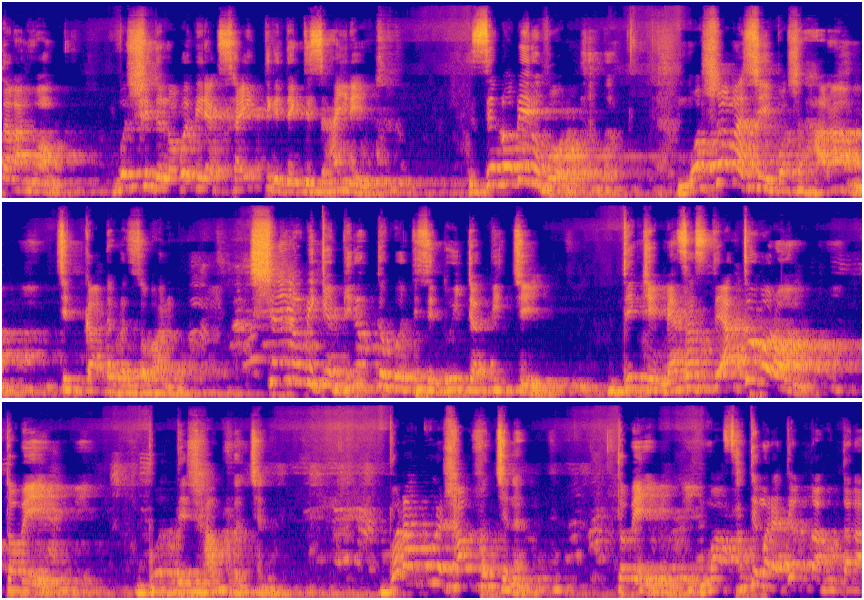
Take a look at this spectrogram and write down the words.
তাআলা আনহু মসজিদে নববীর এক সাইড থেকে দেখতেছে, হাই রে। যে নবীর উপর মশা মাছি বসা হারাম, চিৎকার দেবেন সুবহানাল্লাহ। সেই নবীকে বিরক্ত করতেছে দুইটা পিচ্ছে দেখে মেজাজটা এত গরম, তবে বলতে সাহস হচ্ছে না। বলার কোনো সাহস হচ্ছে না। তবে মা ফাতেমা রাদিয়াল্লাহু তাআলা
